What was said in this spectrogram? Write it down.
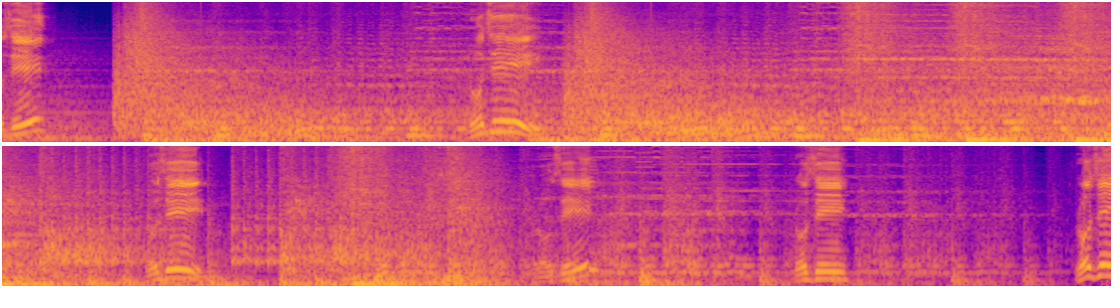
Rosie Rosie Rosie Rosie Rosie Rosie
